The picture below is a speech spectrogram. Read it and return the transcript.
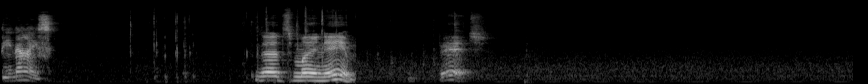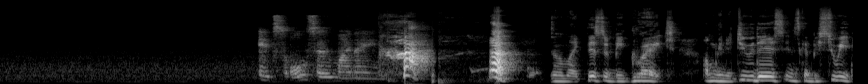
Be nice. That's my name. Bitch. It's also my name. And I'm like, this would be great. I'm gonna do this and it's gonna be sweet.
